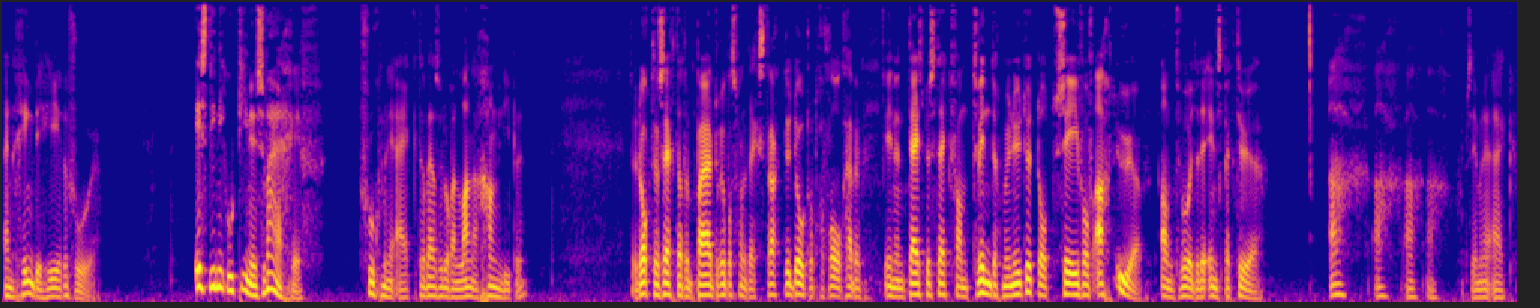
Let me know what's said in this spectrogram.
en ging de heren voor. Is die nicotine zwaargif? vroeg meneer Eijk, terwijl ze door een lange gang liepen. De dokter zegt dat een paar druppels van het extract de dood tot gevolg hebben. In een tijdsbestek van twintig minuten tot zeven of acht uur, antwoordde de inspecteur. Ach, ach, ach, ach, zei meneer Eijk.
